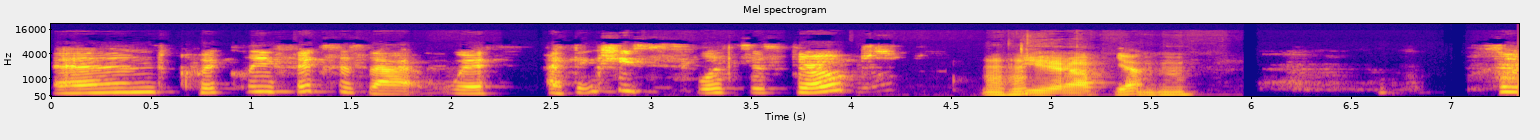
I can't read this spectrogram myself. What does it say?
and quickly fixes that with I think she slits his throat. Mhm. Yeah. Yeah. mhm. So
